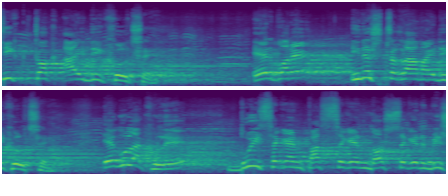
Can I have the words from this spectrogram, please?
টিকটক আইডি খুলছে, এরপরে ইনস্টাগ্রাম আইডি খুলছে। এগুলা খুলে দুই সেকেন্ড পাঁচ সেকেন্ড দশ সেকেন্ড বিশ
